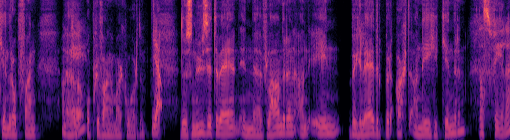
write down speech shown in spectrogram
kinderopvang uh, Oké. opgevangen mag worden. Ja, Dus nu zitten wij in eh, Vlaanderen aan één begeleider per acht à negen kinderen. dat is veel, hè?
